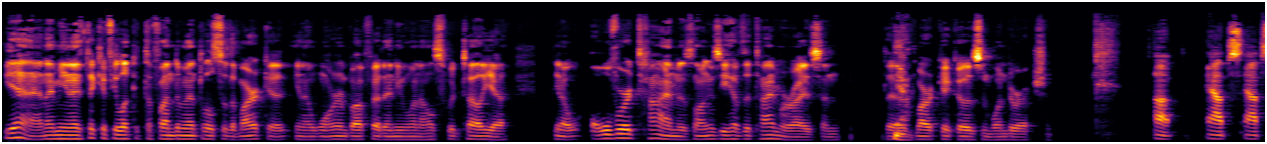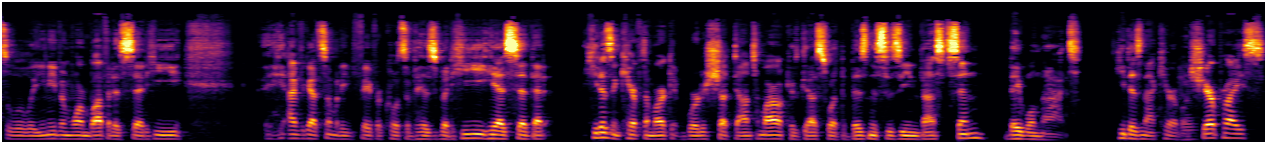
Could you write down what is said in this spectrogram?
Yeah, and I mean, I think if you look at the fundamentals of the market, you know, Warren Buffett, anyone else would tell you, you know, over time, as long as you have the time horizon, the yeah. market goes in one direction. Uh, abs- absolutely, and even Warren Buffett has said he. I've got so many favorite quotes of his, but he, he has said that he doesn't care if the market were to shut down tomorrow because guess what? The businesses he invests in, they will not. He does not care about share price.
